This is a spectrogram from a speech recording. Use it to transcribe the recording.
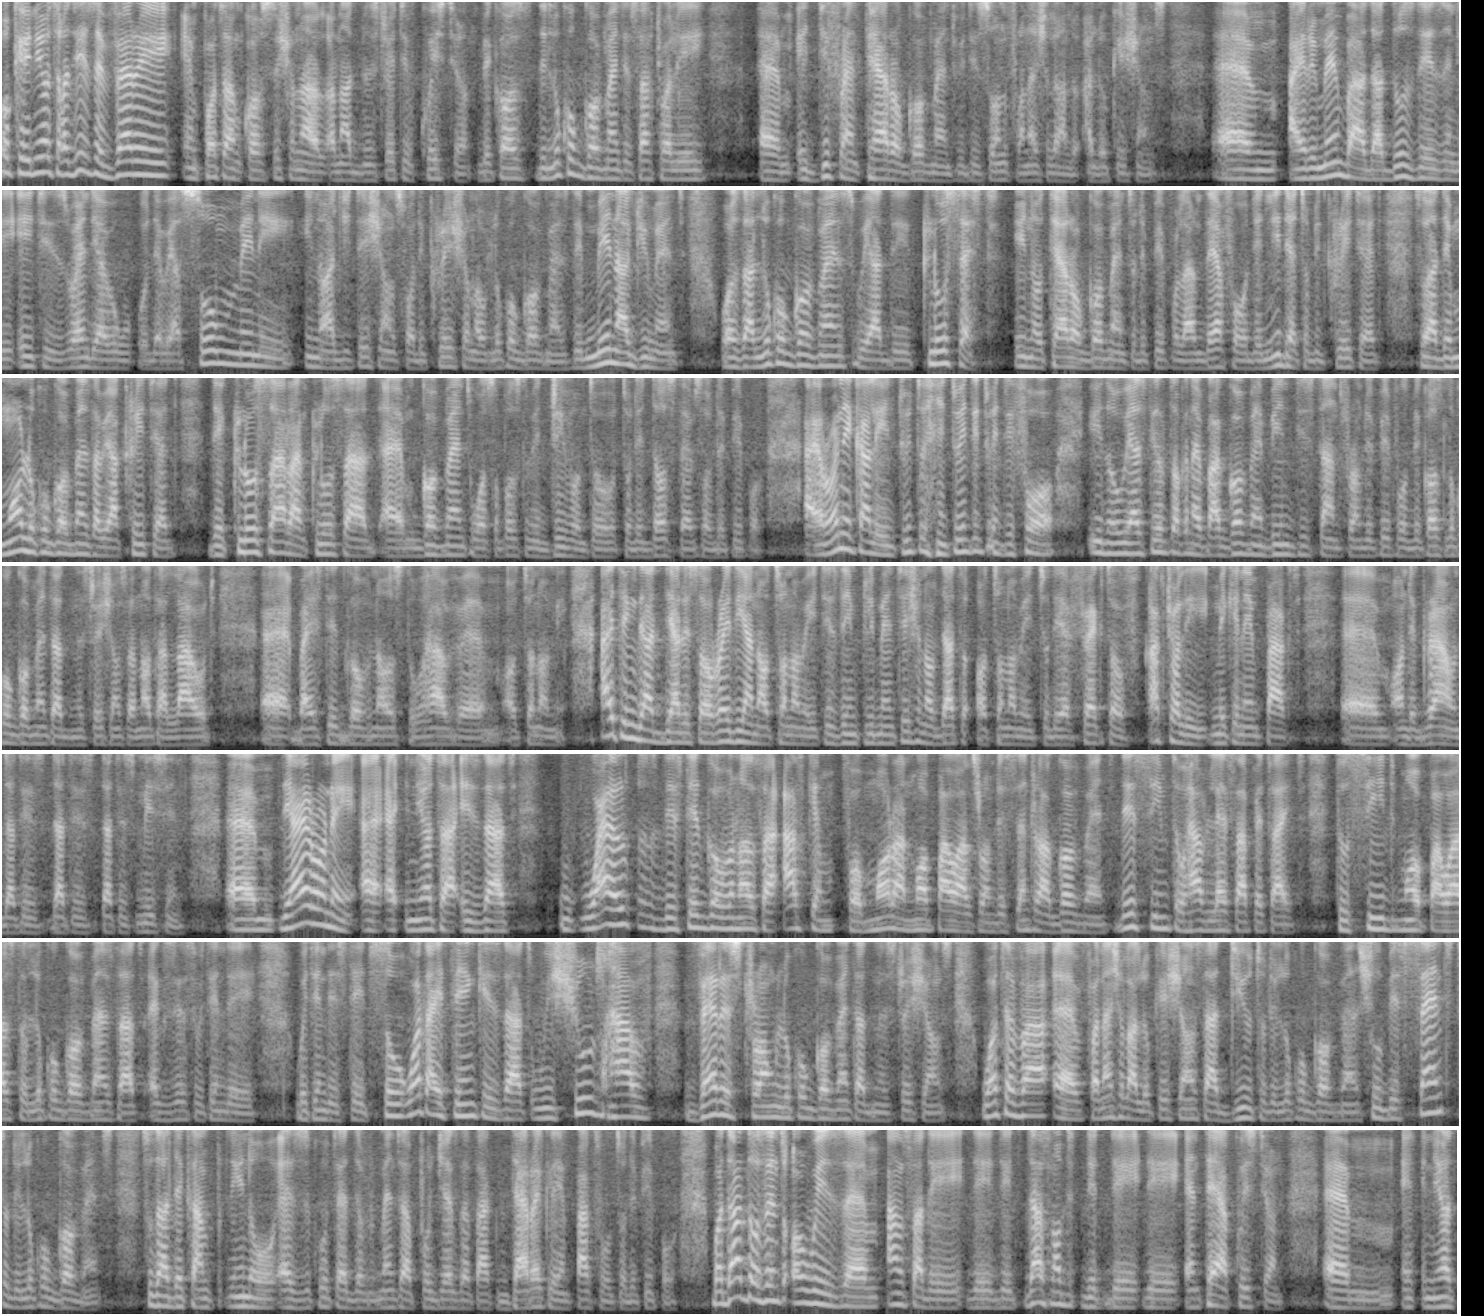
Okay, Nyota, this is a very important constitutional and administrative question because the local government is actually um, a different tier of government with its own financial allocations. Um, I remember that those days in the 80s when there, there were so many you know, agitations for the creation of local governments, the main argument was that local governments were the closest you know, tier of government to the people, and therefore they needed to be created. So that the more local governments that were created, the closer and closer um, government was supposed to be driven to, to the doorsteps of the people. Ironically, in, 2024, you know, we are still talking about government being distant from the people because local government administrations are not allowed uh, by state governors to have um, autonomy. I think that there is already an autonomy. It is the implementation of that autonomy to the effect of actually making impact um, on the ground that is that is that is missing. Um, the irony uh, uh Nyota is that while the state governors are asking for more and more powers from the central government, they seem to have less appetite to cede more powers to local governments that exist within the within the state. So what I think is that we should have very strong local government administrations. Whatever uh, financial allocations are due to the local government should be sent to the local governments so that they can, you know, execute developmental projects that are directly impactful to the people. But that doesn't always um, answer the, the, the, that's not the, the, the entire question um, in, in.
